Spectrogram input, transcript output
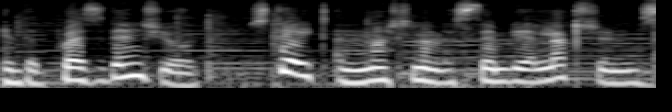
in the presidential, state, and national assembly elections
